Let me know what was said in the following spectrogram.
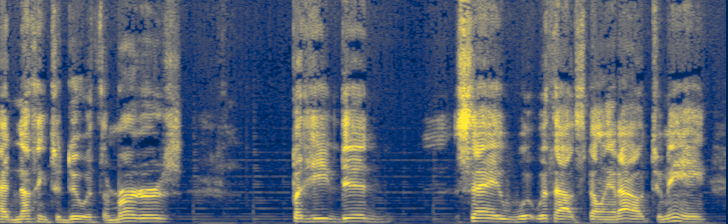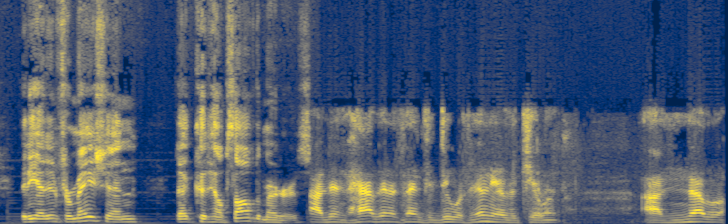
had nothing to do with the murders, but he did say, w- without spelling it out to me, that he had information that could help solve the murders. I didn't have anything to do with any of the killings. I never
